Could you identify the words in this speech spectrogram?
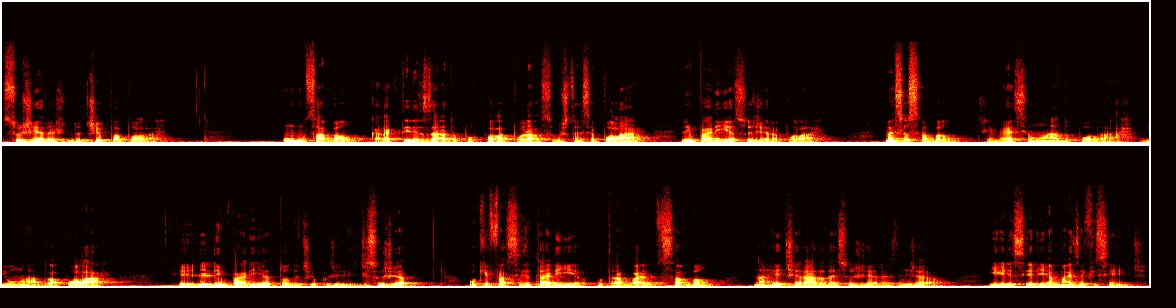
sujeiras do tipo apolar. Um sabão caracterizado por, polar, por uma substância polar limparia sujeira polar. Mas se o sabão tivesse um lado polar e um lado apolar, ele limparia todo tipo de, de sujeira, o que facilitaria o trabalho do sabão na retirada das sujeiras em geral, e ele seria mais eficiente.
